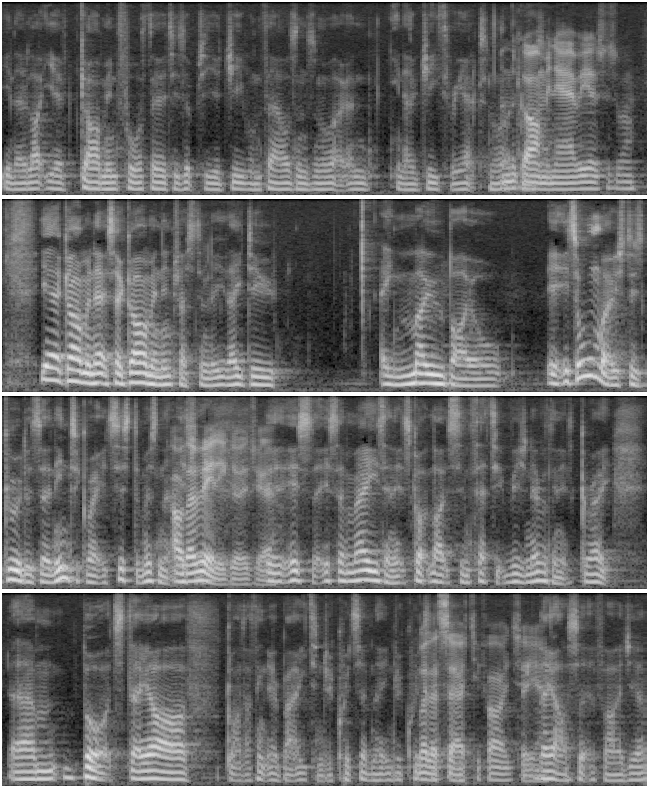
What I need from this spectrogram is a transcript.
you know, like your Garmin 430s up to your G1000s and all that, and you know G3X and all and the Garmin aeras as well. yeah, Garmin. So Garmin, interestingly, they do a mobile it's almost as good as an integrated system, isn't it? Oh, it's, they're really good. Yeah, it's it's amazing. It's got like synthetic vision, everything. It's great, um, but they are. God, I think they're about eight hundred quid, seven, eight hundred quid. Well, they're certified, so yeah. They are certified, yeah.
